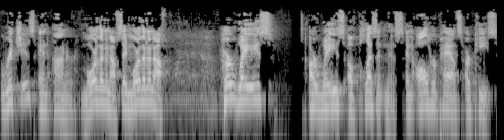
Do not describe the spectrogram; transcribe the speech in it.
riches and honor. More than enough. Say more than enough. More than enough. Her ways are ways of pleasantness, and all her paths are peace.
